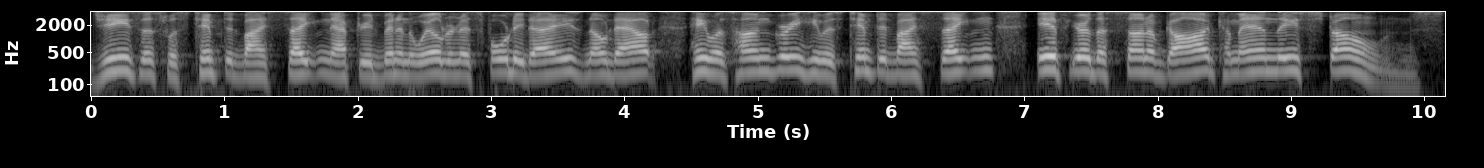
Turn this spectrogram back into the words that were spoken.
Jesus was tempted by Satan after he'd been in the wilderness 40 days, no doubt. He was hungry. He was tempted by Satan. If you're the Son of God, command these stones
